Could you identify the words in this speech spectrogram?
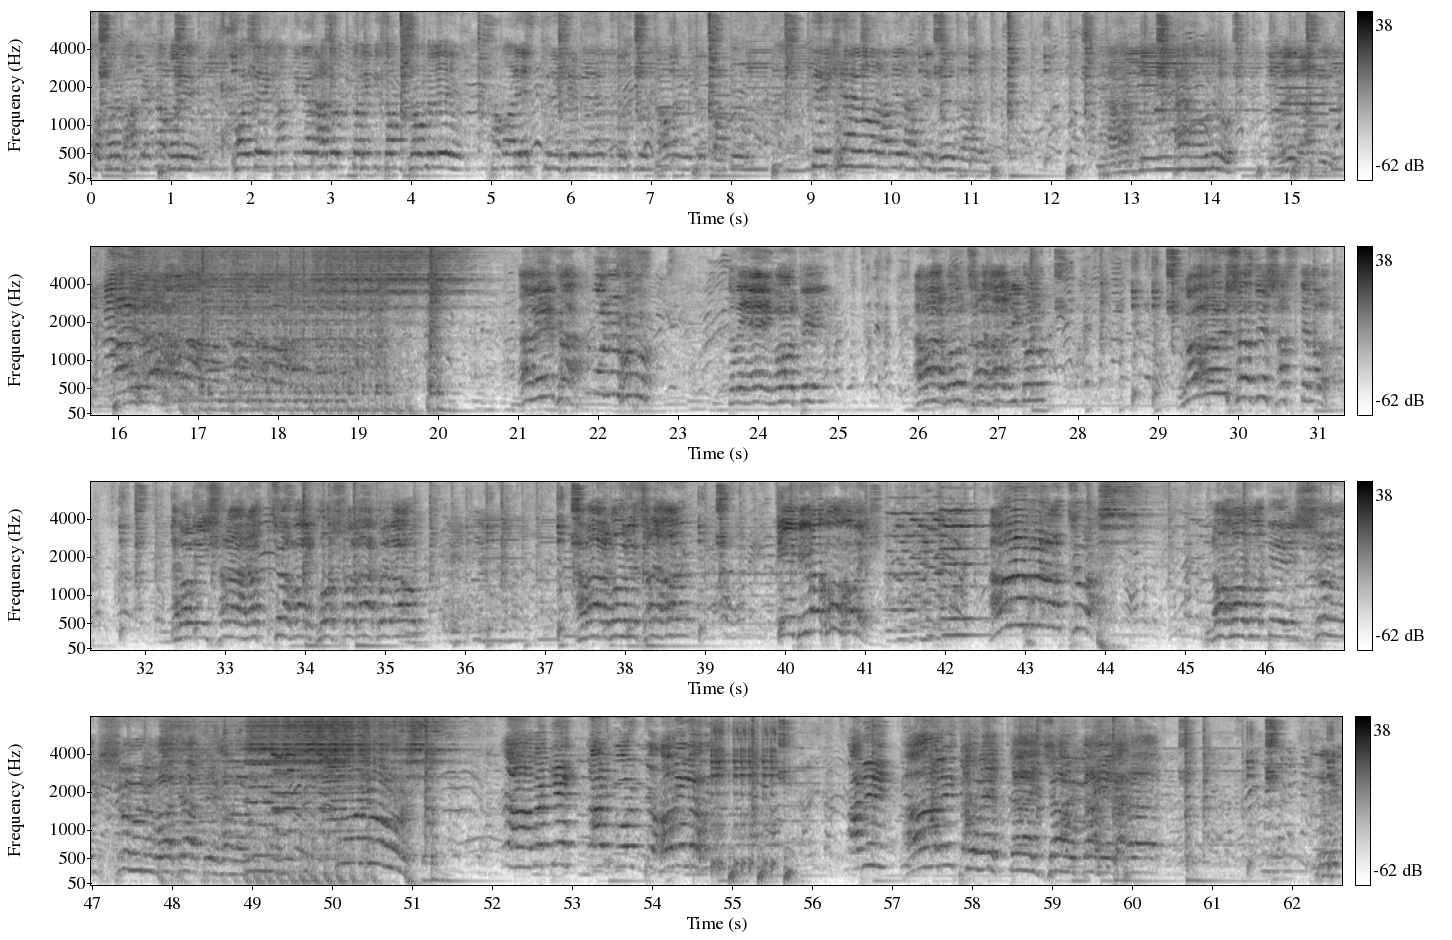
করে ভাবে কামড়ে, হয়তো এখান থেকে কিছু অংশ পেলে আমার সমস্ত খাবার দিতে পারব দেখে আর আমি রাজি হয়ে যাই। হ্যাঁ হ্যাঁ হুজুর আমি রাজি তুমি এই মুহূর্তে আমার বোন নিকট সাথে শাস্তে বলো। এবং এই সারা রাজ্য আমায় ঘোষণা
